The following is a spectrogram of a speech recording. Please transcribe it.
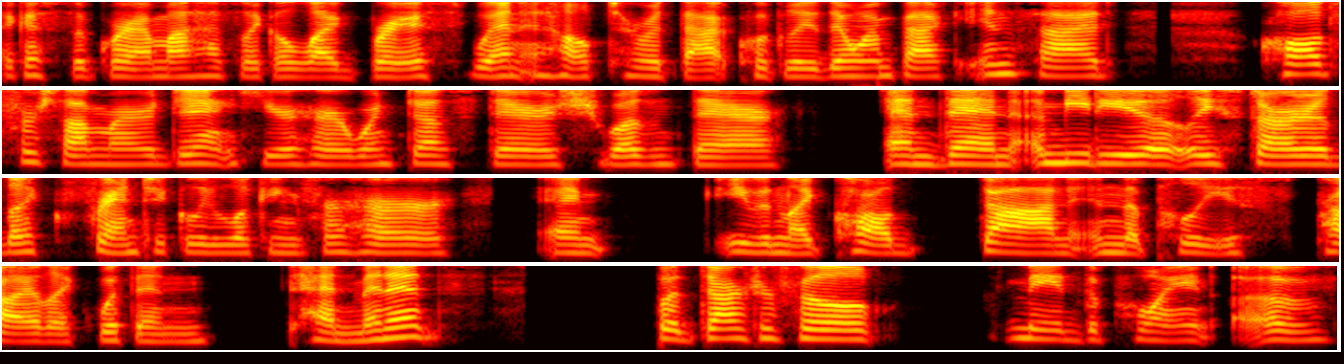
I guess the grandma has like a leg brace. Went and helped her with that quickly. Then went back inside, called for Summer, didn't hear her. Went downstairs, she wasn't there, and then immediately started like frantically looking for her, and even like called Don and the police probably like within 10 minutes. But Dr. Phil made the point of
